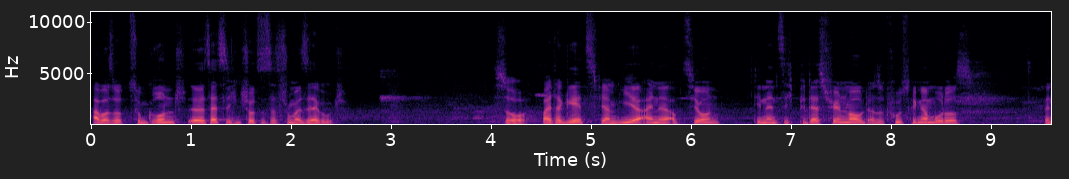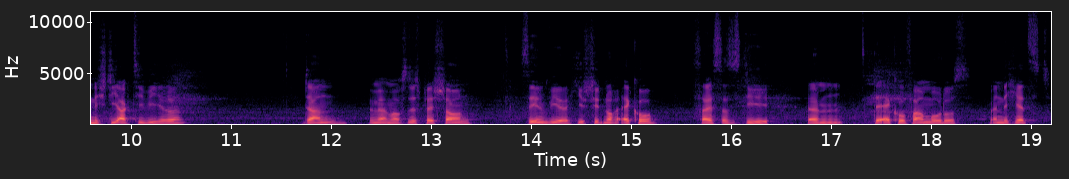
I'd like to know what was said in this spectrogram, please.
Aber so zum grundsätzlichen Schutz ist das schon mal sehr gut. So, weiter geht's. Wir haben hier eine Option, die nennt sich Pedestrian Mode, also Fußgängermodus. Wenn ich die aktiviere, dann, wenn wir einmal aufs Display schauen, sehen wir, hier steht noch Echo. Das heißt, das ist die, ähm, der Echo-Fahrmodus. Wenn ich jetzt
